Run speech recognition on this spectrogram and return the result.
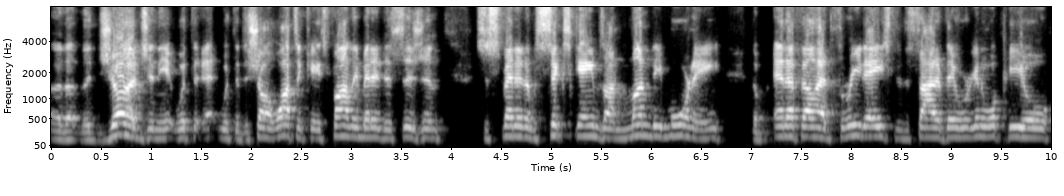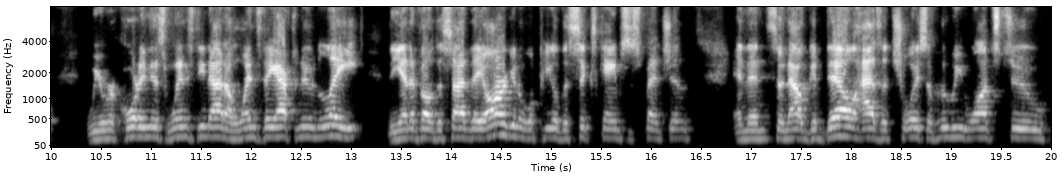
uh, the the judge in the with the with the Deshaun Watson case finally made a decision, suspended him six games on Monday morning. The NFL had three days to decide if they were going to appeal. We were recording this Wednesday night on Wednesday afternoon late. The NFL decided they are going to appeal the six game suspension, and then so now Goodell has a choice of who he wants to.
